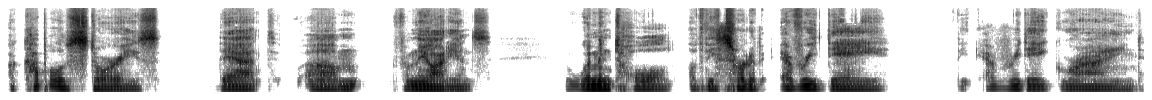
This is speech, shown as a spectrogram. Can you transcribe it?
a couple of stories that um, from the audience, women told of the sort of everyday the everyday grind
